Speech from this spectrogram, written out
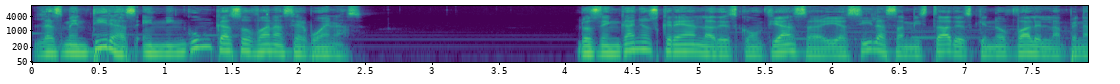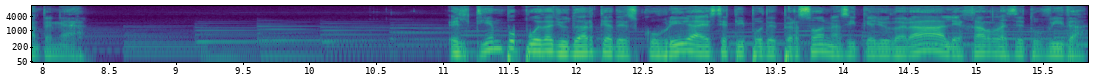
Las mentiras en ningún caso van a ser buenas. Los engaños crean la desconfianza y así las amistades que no valen la pena tener. El tiempo puede ayudarte a descubrir a este tipo de personas y te ayudará a alejarlas de tu vida.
